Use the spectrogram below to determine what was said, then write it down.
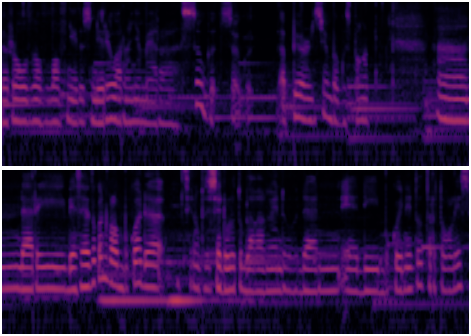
The Rules of Love-nya itu sendiri warnanya merah. So good so good. Appearance-nya bagus banget. Dan dari biasanya itu kan kalau buku ada sinopsisnya dulu tuh belakangnya tuh. Dan ya, di buku ini tuh tertulis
